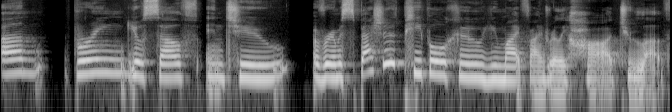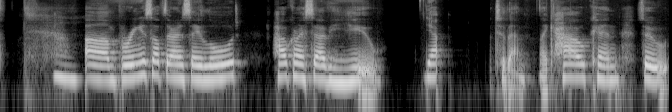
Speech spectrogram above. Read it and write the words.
Um, bring yourself into a room, especially with people who you might find really hard to love. Mm. Um, bring yourself there and say, Lord, how can I serve you? Yep. To them. Like, how can, so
